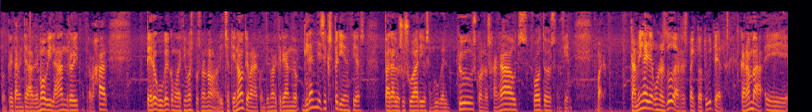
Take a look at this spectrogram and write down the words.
concretamente a las de móvil, a Android, a trabajar. Pero Google, como decimos, pues no, no, ha dicho que no, que van a continuar creando grandes experiencias para los usuarios en Google Plus, con los Hangouts, fotos, en fin. Bueno, también hay algunas dudas respecto a Twitter. Caramba, eh,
